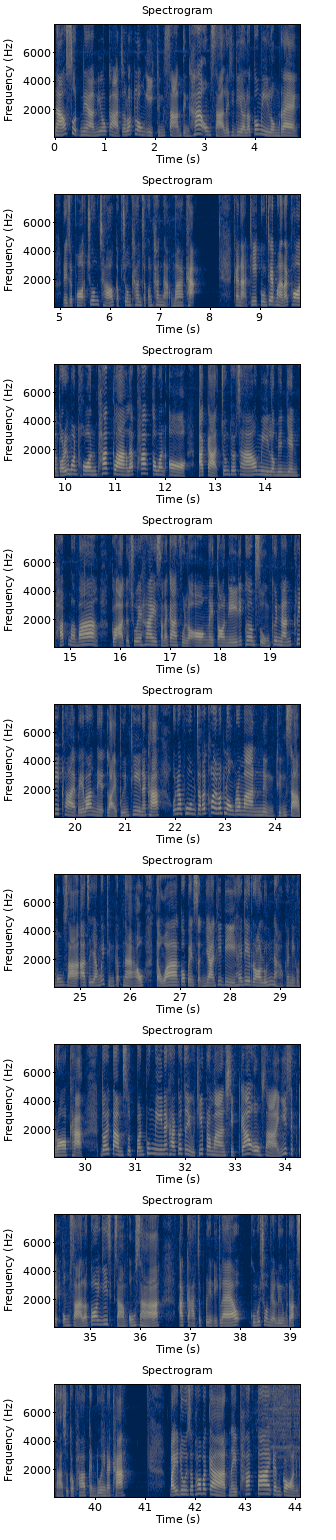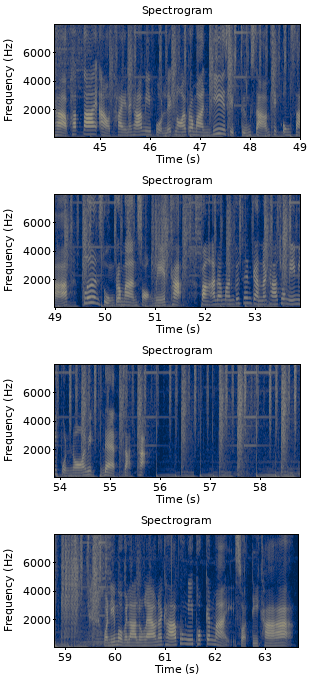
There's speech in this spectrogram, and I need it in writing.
หนาวสุดเนี่ยมีโอกาสจะลดลงอีกถึง 3-5 องศาเลยทีเดียว แล้วก็มีลมแรง โดยเฉพาะช่วงเช้ากับช่วงค่ำจะค่อนข้างหนาวมากค่ะ ขณะที่กรุงเทพมหานคร ปริมณฑลภาคกลางและภาคตะวันออก อากาศช่วงเช้าๆมีลมเย็นๆพัดมาบ้าง ก็อาจจะช่วยให้สถานการณ์ฝุ่นละอองในตอนนี้ที่เพิ่มสูงขึ้นนั้นคลี่คลายไปบ้างในหลายพื้นที่นะคะ อุณหภูมิจะค่อยๆ ลดลงประมาณ 1-3 องศาอาจจะยังไม่ถึงกับหนาว แต่ว่าก็เป็นสัญญาณที่ดีให้ได้รอลุ้นหนาวกันอีกรอบค่ะ โดยต่ำสุดวันพรุ่งนี้นะคะ ก็จะอยู่ที่ประมาณ 19 องศา 21 องศา แล้วก็ 23 องศาอากาศจะเปลี่ยนอีกแล้ว คุณผู้ชมอย่าลืมรักษาสุขภาพกันด้วยนะคะ ไปดูสภาพอากาศในภาคใต้กันก่อนค่ะ ภาคใต้อ่าวไทยนะคะ มีฝนเล็กน้อยประมาณ 20-30 องศา คลื่นสูงประมาณ 2 เมตรค่ะ ฝั่งอันดามันก็เช่นกันนะคะ ช่วงนี้มีฝนน้อยมีแดดจัดค่ะวันนี้หมดเวลาลงแล้วนะคะ พรุ่งนี้พบกันใหม่ สวัสดีค่ะ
